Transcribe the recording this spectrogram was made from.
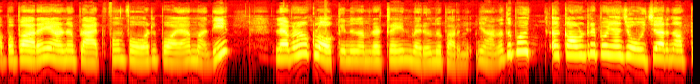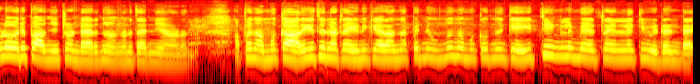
അപ്പോൾ പറയാണ് പ്ലാറ്റ്ഫോം ഫോറിൽ പോയാൽ മതി. ലെവൻ ഓ ക്ലോക്കിന് നമ്മുടെ ട്രെയിൻ വരുമെന്ന് പറഞ്ഞു. ഞാനത് പോയി കൗണ്ടറിൽ പോയി ഞാൻ ചോദിച്ചായിരുന്നു. അപ്പോഴും അവർ പറഞ്ഞിട്ടുണ്ടായിരുന്നു അങ്ങനെ തന്നെയാണെന്ന്. അപ്പോൾ നമുക്ക് അറിയത്തില്ല ട്രെയിനിൽ കയറാമെന്നാൽ പിന്നെ ഒന്നും നമുക്കൊന്ന് കയറ്റിയെങ്കിലും ട്രെയിനിലേക്ക് വിടണ്ടേ.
